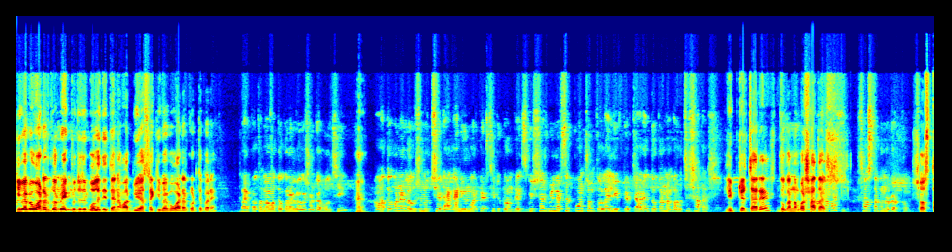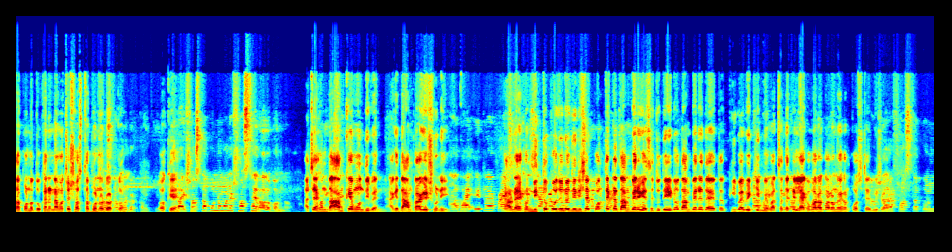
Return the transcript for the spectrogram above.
কীভাবে অর্ডার করবে একটু যদি বলে দিতেন আমার ভিউয়ার্সরা কীভাবে অর্ডার করতে পারে? ভাই প্রথমে আমার দোকানের লোকেশনটা বলছি। হ্যাঁ। আমার দোকানের লোকেশন হচ্ছে Dhaka New Market City Complex Biswas বিল্ডার্সের পঞ্চম তলায় লিফটের চারের দোকান নাম্বার হচ্ছে সাতাশ। লিফটের চারে দোকান নম্বর সাতাশ। সস্তাপন্ন ডট কম। সস্তাপন্ন দোকানের নাম হচ্ছে সস্তাপন্ন ডট কম। ওকে। ভাই সস্তাপন্ন মানে সস্তায় ভালো পণ্য। আচ্ছা এখন দাম কেমন দিবেন? আগে দামটা আগে শুনি। ভাই এটার প্রাইস কারণ এখন নিত্য প্রয়োজনীয় জিনিসের প্রত্যেকটা দাম বেড়ে গেছে। যদি এটাও দাম বেড়ে দেয় তো কীভাবে কিনবে? বাচ্চাদেরকে লেখাপড়া করানো এখন কষ্টের বিষয় আমরা সস্তা পণ্য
